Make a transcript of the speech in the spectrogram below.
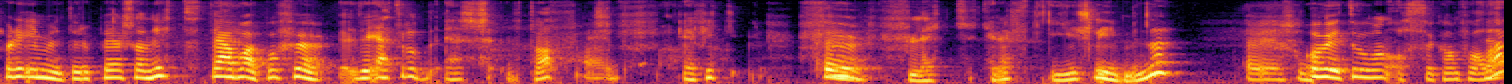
Fordi immunterapi er så nytt. Det er bare på fø... Jeg trodde jeg, hva? Jeg fikk føflekkreft i slimhinne. Og vet du hvor man også kan få det?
